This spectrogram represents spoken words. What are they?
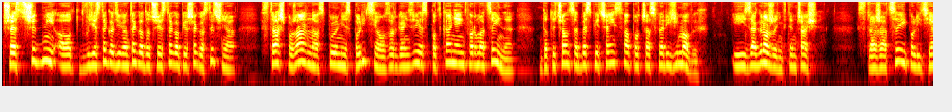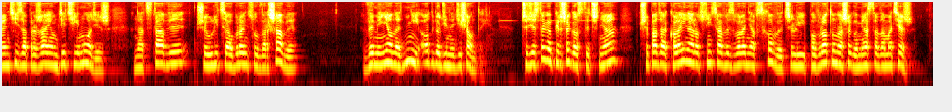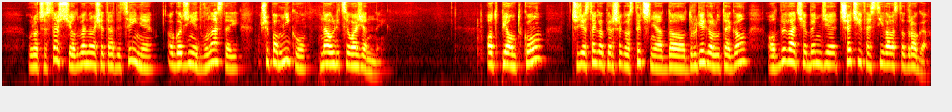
Przez trzy dni od 29 do 31 stycznia Straż Pożarna wspólnie z policją zorganizuje spotkania informacyjne dotyczące bezpieczeństwa podczas ferii zimowych i zagrożeń w tym czasie. Strażacy i policjanci zapraszają dzieci i młodzież na stawy przy ulicy Obrońców Warszawy wymienione dni od godziny 10. 31 stycznia przypada kolejna rocznica wyzwolenia Wschowy, czyli powrotu naszego miasta do macierzy. Uroczystości odbędą się tradycyjnie o godzinie 12 przy pomniku na ulicy Łaziennej. Od piątku 31 stycznia do 2 lutego odbywać się będzie trzeci festiwal Stodroga.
